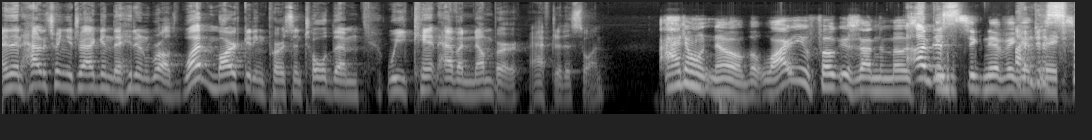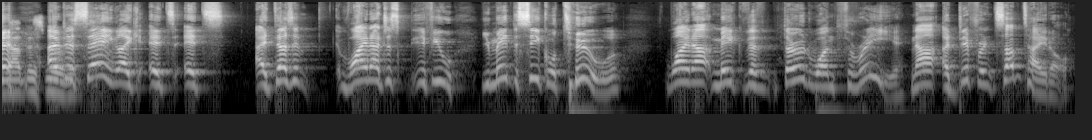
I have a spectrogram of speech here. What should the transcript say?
and then How to Train Your Dragon: The Hidden World. What marketing person told them we can't have a number after this one? I don't know, but why are you focused on the most I'm just- insignificant I'm just, things about this movie? I'm just saying, like it's it's it doesn't. Why not just if you you made the sequel two, why not make the third one three, not a different subtitle?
